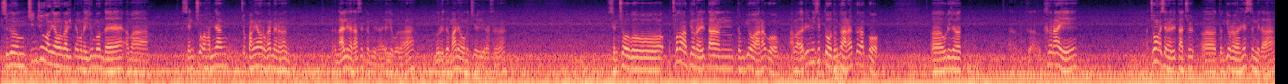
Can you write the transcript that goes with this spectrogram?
지금 진주 방향으로 가기 때문에 이 정도인데 아마 생초 함 양쪽 방향으로 가면은 난리가 났을 겁니다. 여기보다 눈이 더 많이 오는 지역이라서 생초 그 초등학교는 일단 등교 안 하고 아마 어린이집도 등교 안 할 것 같고 어 우리 저 큰 아이 중학생은 일단 출, 어, 등교를 했습니다.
